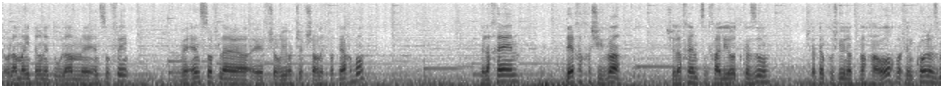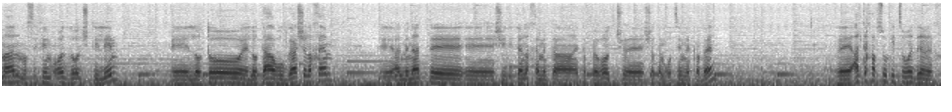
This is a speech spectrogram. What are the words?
עולם האינטרנט הוא עולם אינסופי, ואין סוף לאפשרויות שאפשר לפתח בו. ולכן, דרך החשיבה שלכם צריכה להיות כזו, שאתם חושבים לטווח הארוך, ואתם כל הזמן מוסיפים עוד ועוד שתילים אה, לאותו, לאותה ערוגה שלכם, אה, על מנת אה, אה, שהיא תיתן לכם את, הפירות שאתם רוצים לקבל. ואל תחפשו קיצורי דרך.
